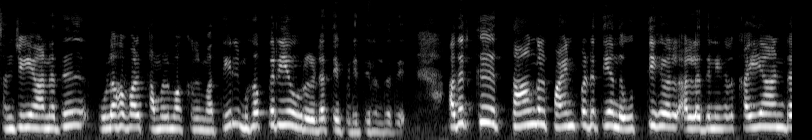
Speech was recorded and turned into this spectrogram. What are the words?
சஞ்சிகையானது உலகவாழ் தமிழ் மக்கள் மத்தியில் மிகப்பெரிய ஒரு இடத்தை பிடித்திருந்தது. அதற்கு தாங்கள் பயன்படுத்திய அந்த உத்திகள் அல்லது நீங்கள் கையாண்ட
